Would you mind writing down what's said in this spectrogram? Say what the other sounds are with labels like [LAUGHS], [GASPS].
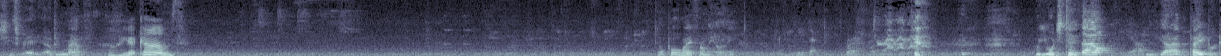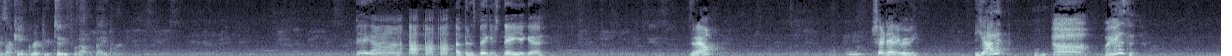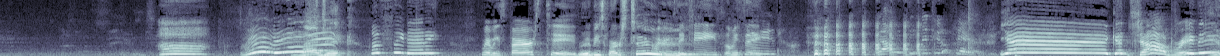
She's ready. Open your mouth. Oh, here it comes. Don't pull away from me, honey. Leave that paper out. [LAUGHS] Well, you want your tooth out? Yeah. You gotta have the paper because I can't grip your tooth without the paper. Big eye, ah, ah, ah. Open as big as. There you go. Is it out? Show Daddy, Ruby. You got it? Mm-hmm. [GASPS] Where is it? [GASPS] Ruby! Magic. Let's see, Daddy. Ruby's first tooth. Ruby's first All right, Ruby, say tooth. cheese. Let me see. Now [LAUGHS] you see the tooth fairy. Yay! Good job, Ruby.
